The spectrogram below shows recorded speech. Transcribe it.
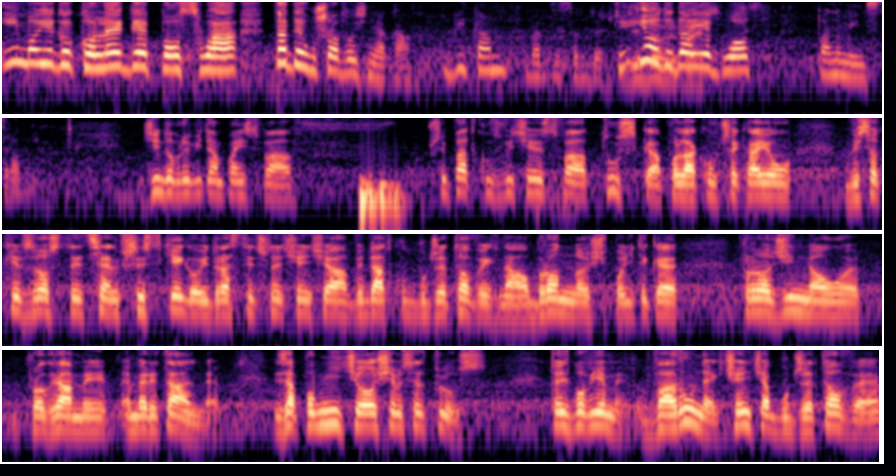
I mojego kolegę, posła Tadeusza Woźniaka. Witam bardzo serdecznie. I oddaję państwu. głos panu ministrowi. Dzień dobry, witam Państwa. W przypadku zwycięstwa Tuska Polaków czekają wysokie wzrosty cen wszystkiego i drastyczne cięcia wydatków budżetowych na obronność, politykę prorodzinną, programy emerytalne. Zapomnijcie o 800. To jest bowiem warunek cięcia budżetowe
